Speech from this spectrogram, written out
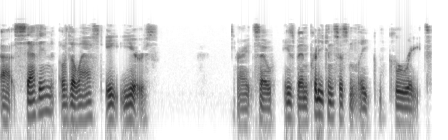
Uh, seven of the last eight years. Right. So he's been pretty consistently great.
